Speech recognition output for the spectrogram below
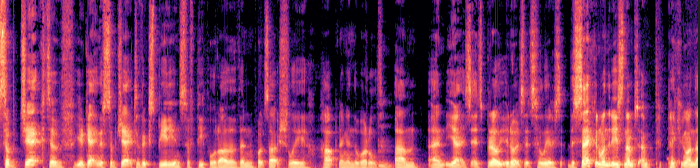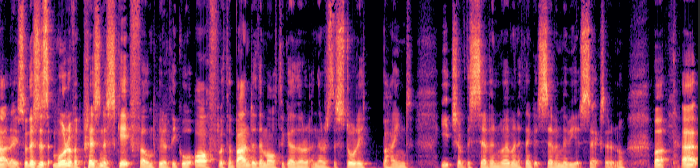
subjective. You're getting the subjective experience of people rather than what's actually happening in the world. Um, and yeah it's, it's brilliant. You know it's, it's hilarious. The second one the reason I'm, I'm picking on that right so this is more of a prison escape film where they go off with a band of them all together and there's the story behind each of the seven women i think it's seven maybe it's six i don't know but uh,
